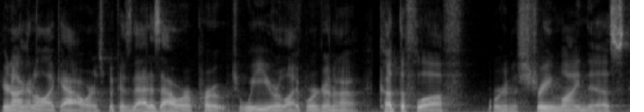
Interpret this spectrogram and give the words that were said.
you're not gonna like ours because that is our approach. We are like, we're gonna cut the fluff, we're gonna streamline this.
